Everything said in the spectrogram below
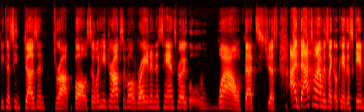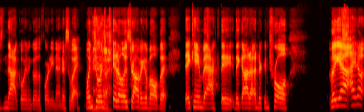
because he doesn't drop balls. So when he drops a ball right in his hands, we're like, wow, that's just I that's when I was like, okay, this game's not going to go the 49ers way. When George Kittle is dropping a ball, but they came back, they they got it under control. But yeah, I don't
